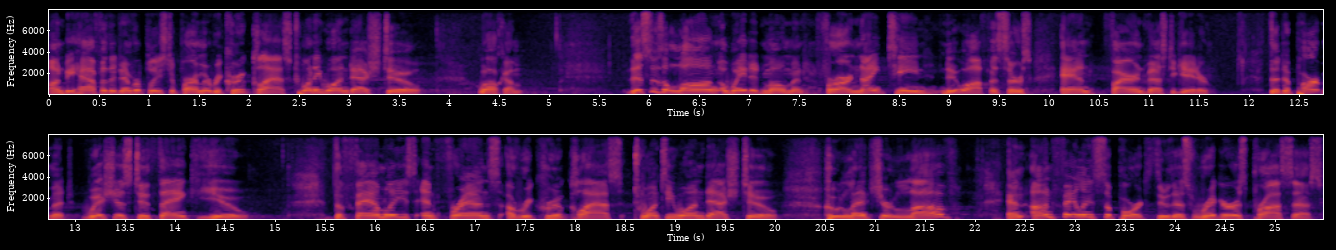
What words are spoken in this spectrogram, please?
On behalf of the Denver Police Department, Recruit Class 21-2, welcome. This is a long-awaited moment for our 19 new officers and fire investigator. The department wishes to thank you, the families and friends of Recruit Class 21-2, who lent your love and unfailing support through this rigorous process.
